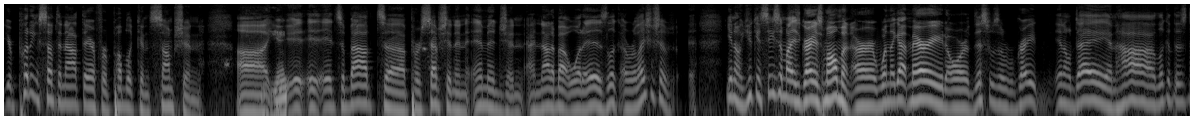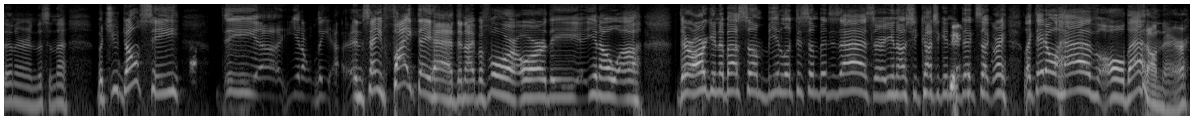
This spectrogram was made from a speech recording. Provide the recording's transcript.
you're putting something out there for public consumption. Uh, mm-hmm. it, it, it's about uh, perception and image, and and not about what is. Look, a relationship, you know, you can see somebody's greatest moment, or when they got married, or this was a great you know day, and ha, look at this dinner and this and that. But you don't see the uh, you know the insane fight they had the night before, or the you know uh, they're arguing about some you looked at some bitch's ass, or you know she caught you getting your dick sucked, right? Like they don't have all that on there,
